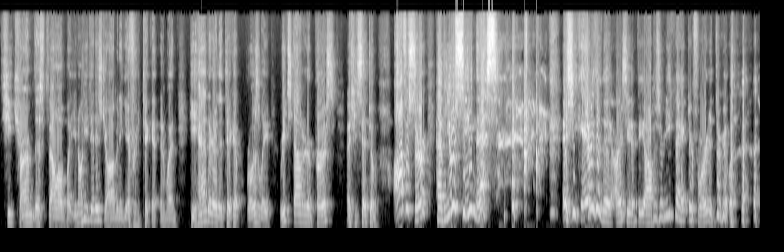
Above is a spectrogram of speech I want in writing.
she charmed this fellow, but you know, he did his job and he gave her a ticket. And when he handed her the ticket, Rosalie reached down in her purse and she said to him, Officer, have you seen this? and she gave it to the RCMP officer. He thanked her for it and took it.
